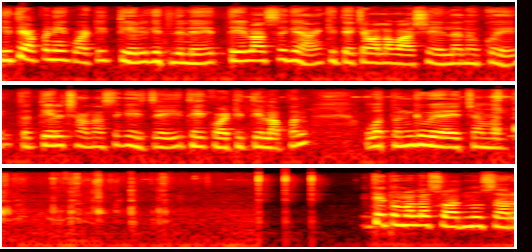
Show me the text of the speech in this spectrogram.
इथे आपण एक वाटी तेल घेतलेलं आहे. तेल असं घ्या की त्याच्यावाला वास यायला नकोय. तर तेल छान असं घ्यायचंय. इथे एक वाटी तेल आपण वतून घेऊया याच्यामध्ये. इथे तुम्हाला स्वादनुसार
